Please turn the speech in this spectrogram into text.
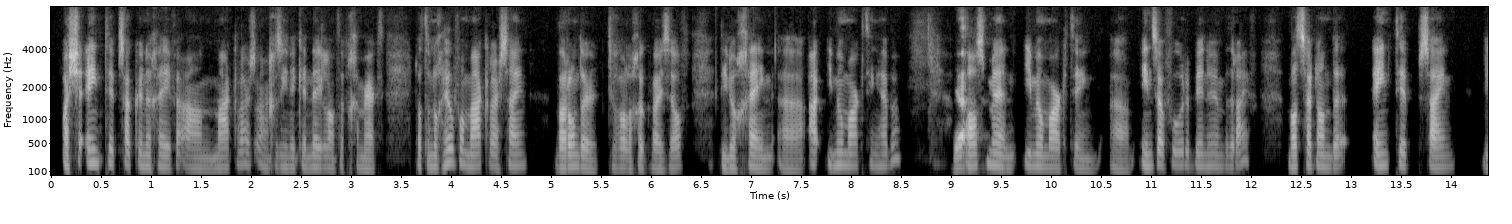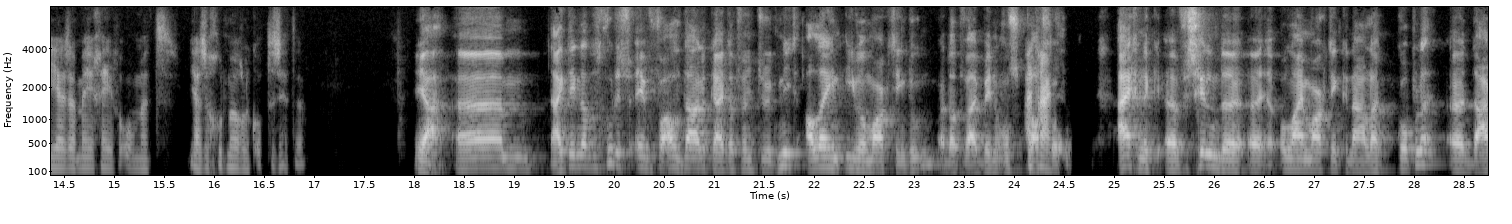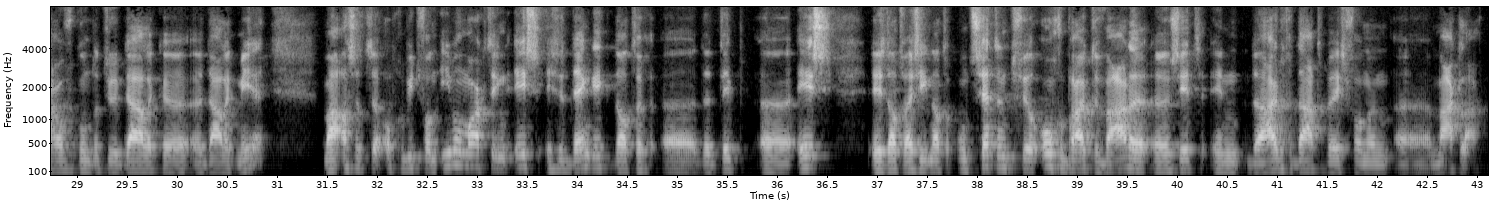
als je één tip zou kunnen geven aan makelaars, aangezien ik in Nederland heb gemerkt dat er nog heel veel makelaars zijn, waaronder toevallig ook wij zelf, die nog geen uh, e-mailmarketing hebben. Ja. Als men e-mailmarketing uh, in zou voeren binnen hun bedrijf, wat zou dan de één tip zijn die jij zou meegeven om het ja, zo goed mogelijk op te zetten? Ja, um, nou, ik denk dat het goed is, even voor alle duidelijkheid, dat we natuurlijk niet alleen e-mail marketing doen, maar dat wij binnen onze platform eigenlijk uh, verschillende uh, online marketingkanalen koppelen. Uh, daarover komt natuurlijk dadelijk, dadelijk meer. Maar als het op gebied van e-mail marketing is, is het denk ik dat er de tip is, is dat wij zien dat er ontzettend veel ongebruikte waarde zit in de huidige database van een makelaar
